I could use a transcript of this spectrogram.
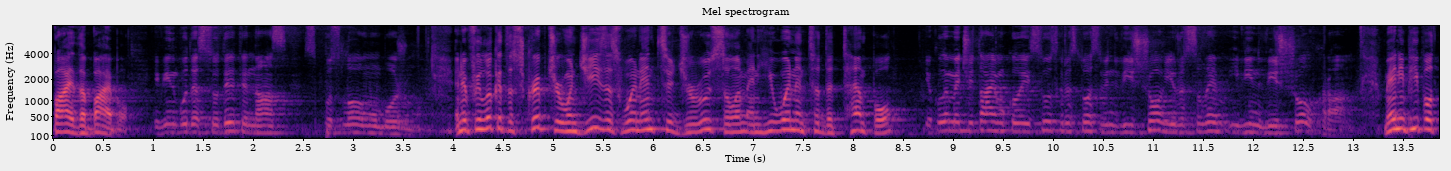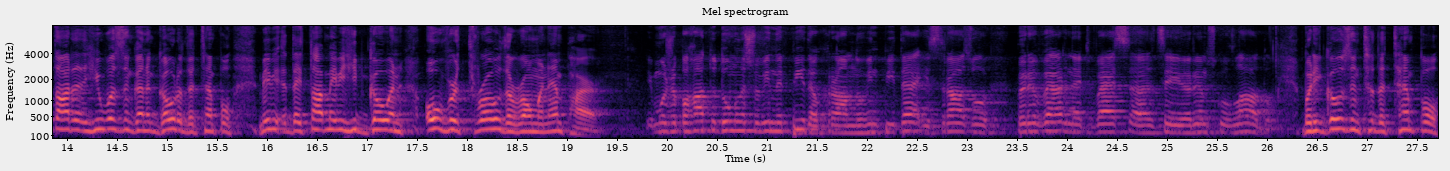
by the Bible. І він буде судити нас з по Словому Божому. And if we look at the scripture, when Jesus went into Jerusalem and he went into the temple, І коли ми читаємо, коли Ісус Христос він війшов в Єрусалим і він війшов в храм. many people thought that he wasn't going to go to the temple. Maybe they thought maybe he'd go and overthrow the Roman Empire. І може багато думали, що він не піде в храм, але він піде і зразу переверне весь е, цей римську владу. But he goes into the temple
